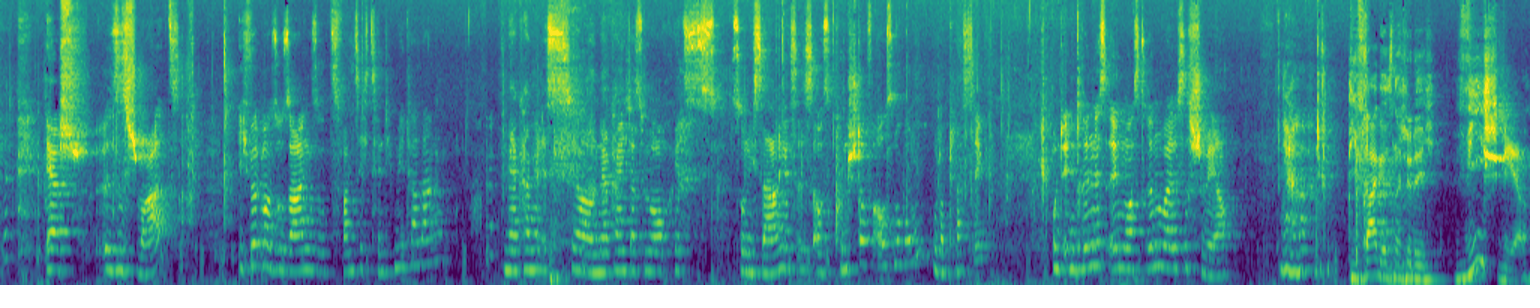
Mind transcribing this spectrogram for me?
er sch es ist schwarz. Ich würde mal so sagen, so 20 Zentimeter lang. Mehr kann es, ja, mehr kann ich dazu auch jetzt so nicht sagen. Es ist aus Kunststoff außenrum oder Plastik. Und innen drin ist irgendwas drin, weil es ist schwer. Die Frage ist natürlich, wie schwer?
